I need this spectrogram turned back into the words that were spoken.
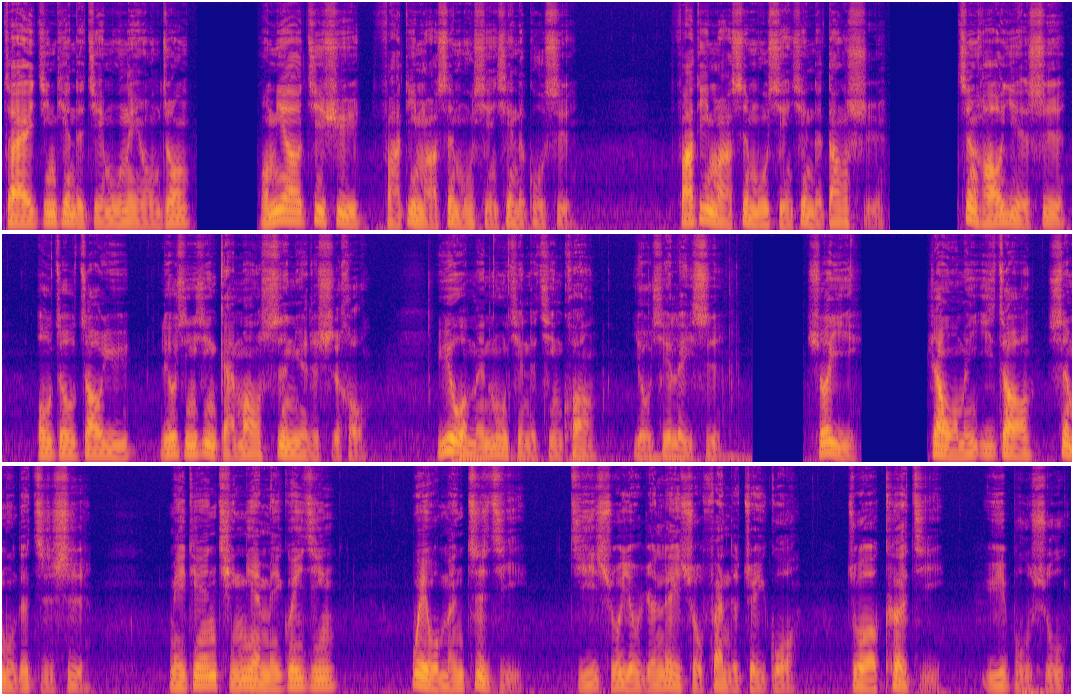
在今天的节目内容中，我们要继续法蒂玛圣母显现的故事。法蒂玛圣母显现的当时，正好也是欧洲遭遇流行性感冒肆虐的时候。与我们目前的情况有些类似，所以让我们依照圣母的指示，每天勤念玫瑰经，为我们自己及所有人类所犯的罪过做克己与补赎。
